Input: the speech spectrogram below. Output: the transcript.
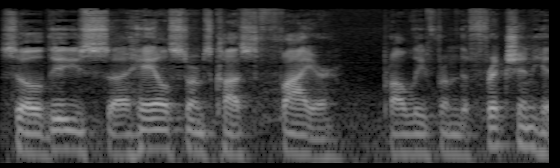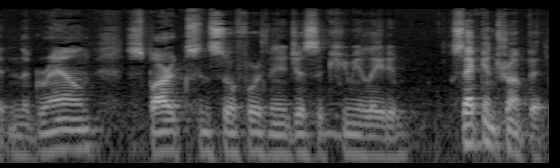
So, these uh, hailstorms caused fire, probably from the friction hitting the ground, sparks, and so forth, and it just accumulated. Second trumpet.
